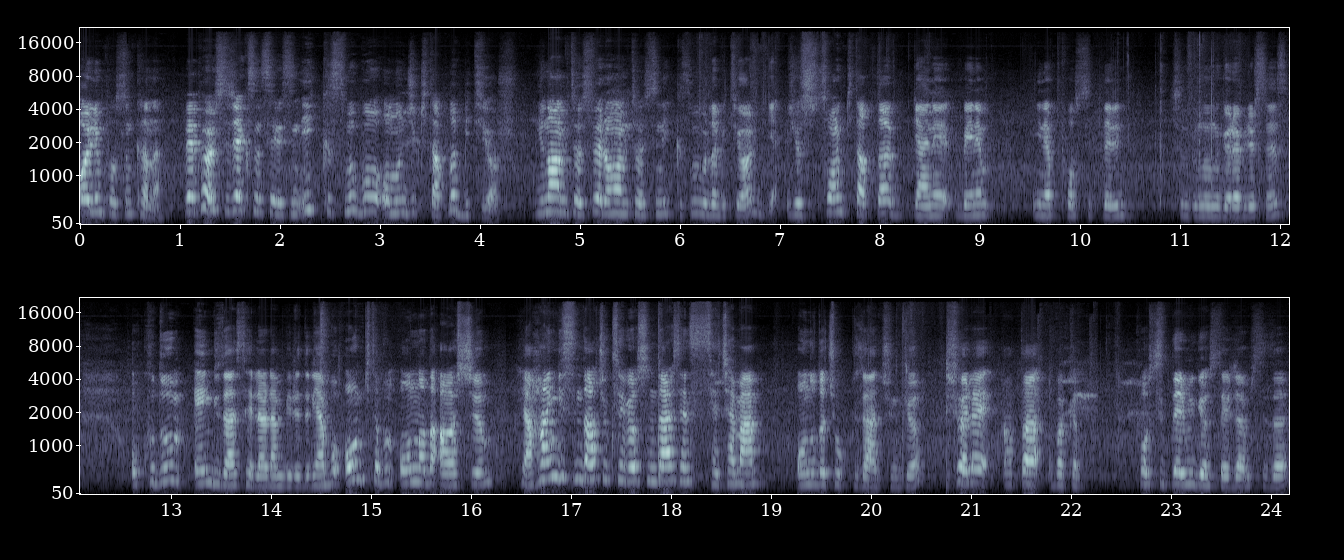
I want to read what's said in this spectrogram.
Olimpos'un Kanı. Ve Percy Jackson serisinin ilk kısmı bu 10. kitapla bitiyor. Yunan mitolojisi ve Roma mitolojisinin ilk kısmı burada bitiyor. Son kitapta yani benim yine postitlerin çılgınlığını görebilirsiniz. Okuduğum en güzel serilerden biridir. Yani bu 10 kitabın 10'una da aşığım. Ya hangisini daha çok seviyorsun derseniz seçemem. Onu da çok güzel çünkü. Şöyle hatta bakın postitlerimi göstereceğim size.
